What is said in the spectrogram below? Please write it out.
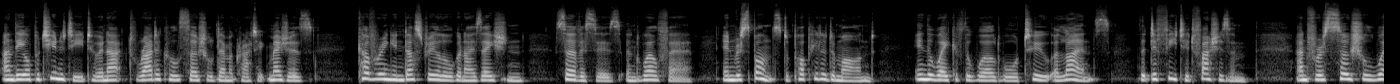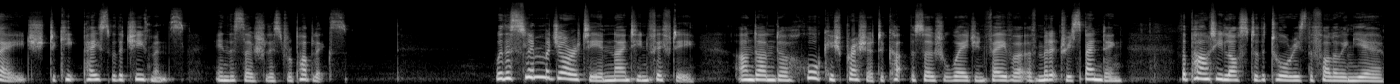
and the opportunity to enact radical social democratic measures covering industrial organisation, services, and welfare in response to popular demand in the wake of the World War II alliance that defeated fascism, and for a social wage to keep pace with achievements in the socialist republics. With a slim majority in 1950, and under hawkish pressure to cut the social wage in favour of military spending, the party lost to the Tories the following year,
